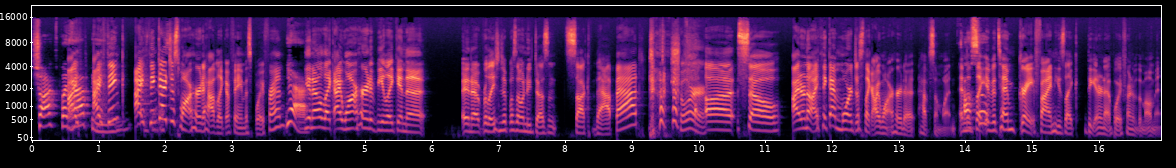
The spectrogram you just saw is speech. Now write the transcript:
shocked but I, happy. I think I think I just want her to have like a famous boyfriend. Yeah. You know, like I want her to be like in a in a relationship with someone who doesn't suck that bad. Sure. uh so I don't know. I think I'm more just like I want her to have someone. And it's like if it's him, great, fine. He's like the internet boyfriend of the moment,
